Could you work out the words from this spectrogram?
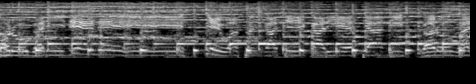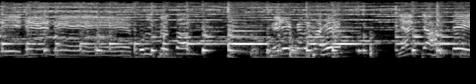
घरोघरी नेले. सेवा संघाचे कार्य त्यांनी घरोघरी नेले. पुरुषोत्तम खेडेकर साहेब यांच्या हस्ते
